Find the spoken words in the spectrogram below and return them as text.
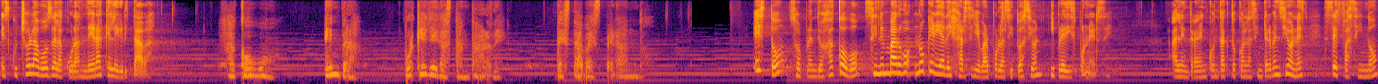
escuchó la voz de la curandera que le gritaba. Jacobo, entra. ¿Por qué llegas tan tarde? Te estaba esperando. Esto sorprendió a Jacobo, sin embargo, no quería dejarse llevar por la situación y predisponerse. Al entrar en contacto con las intervenciones, se fascinó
